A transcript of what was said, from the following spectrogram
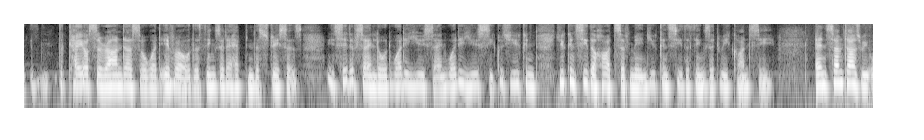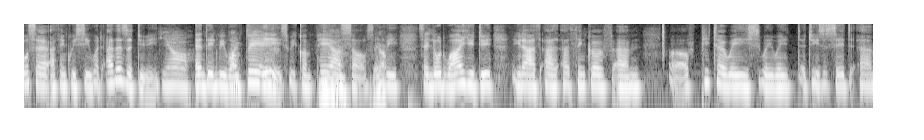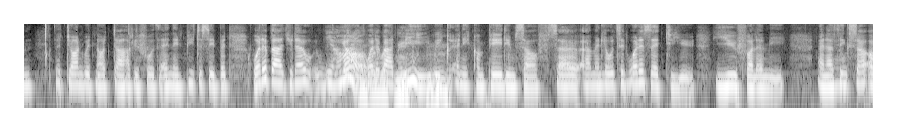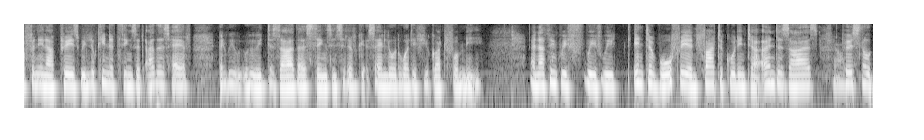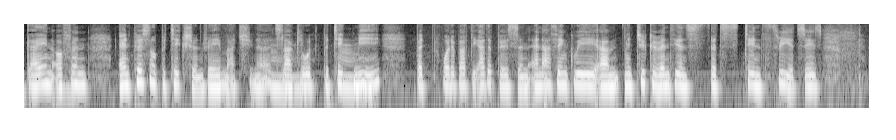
the chaos around us or whatever, or the things that are happening, the stresses. Instead of saying, "Lord, what are you saying? What do you see?" Because you can you can see the hearts of men, you can see the things that we can't see, and sometimes we also, I think, we see what others are doing. Yeah. And then we want, Compare. yes, we compare ourselves, and Yeah. we say, Lord, why are you doing? You know, I, I, I think of um, of Peter, where, he's, where, where Jesus said um, that John would not die before, the, and then Peter said, "But what about you know? Yeah. what, What about, about me?" me? We, and he compared himself. So, um, and Lord said, "What is that to you? You follow me." And I think so often in our prayers, we're looking at things that others have and we, we desire those things instead of saying, Lord, what have you got for me? And I think we've, we've, we enter warfare and fight according to our own desires, Sure. personal gain often, and personal protection very much. You know, it's like, Lord, protect me. But what about the other person? And I think we, um, in 2 Corinthians, it's 10 3, it says,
